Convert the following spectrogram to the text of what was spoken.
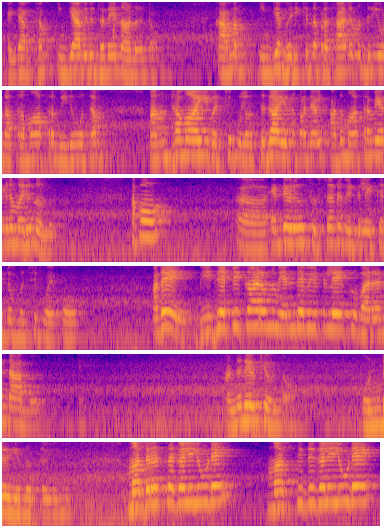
അതിന്റെ അർത്ഥം ഇന്ത്യ വിരുദ്ധത എന്നാണ് കേട്ടോ. കാരണം ഇന്ത്യ ഭരിക്കുന്ന പ്രധാനമന്ത്രിയോട് അത്രമാത്രം വിരോധം അന്ധമായി വെച്ച് പുലർത്തുക എന്ന് പറഞ്ഞാൽ അത് മാത്രമേ അതിന് മരുന്നുള്ളൂ. അപ്പോൾ എന്റെ ഒരു സിസ്റ്ററുടെ വീട്ടിലേക്ക് എന്റെ ഉമ്മച്ചി പോയപ്പോൾ അതെ ബി ജെ പിക്കാരൊന്നും എന്റെ വീട്ടിലേക്ക് വരണ്ടാന്ന്. അങ്ങനെയൊക്കെ ഉണ്ടോ? ഉണ്ട് എന്ന് തെളിഞ്ഞു. മദ്രസകളിലൂടെ മസ്ജിദുകളിലൂടെ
